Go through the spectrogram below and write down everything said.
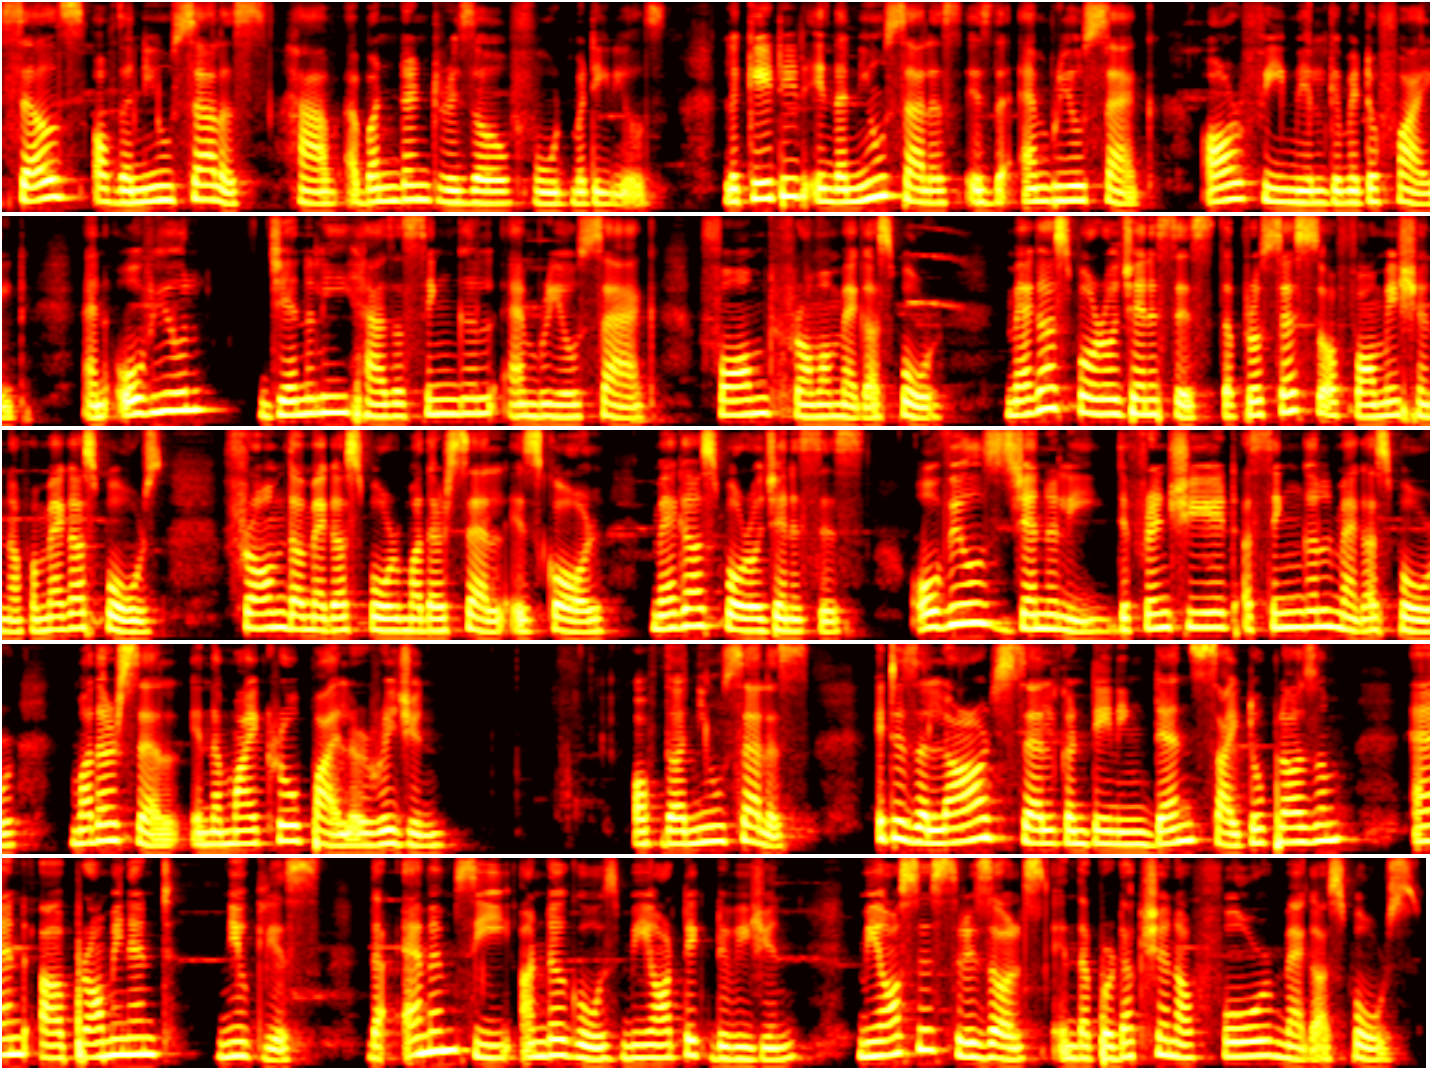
Cells of the nucellus have abundant reserve food materials. Located in the nucellus is the embryo sac or female gametophyte an ovule generally has a single embryo sac formed from a megaspore. Megasporogenesis, the process of formation of a megaspores from the megaspore mother cell is called megasporogenesis. Ovules generally differentiate a single megaspore mother cell in the micropylar region of the nucellus. It is a large cell containing dense cytoplasm and a prominent nucleus. The MMC undergoes meiotic division. Meiosis results in the production of four megaspores.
